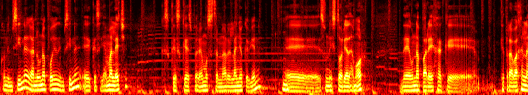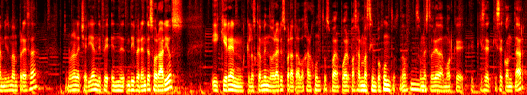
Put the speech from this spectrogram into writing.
con IMCINE, gané un apoyo de IMCINE eh, que se llama Leche que, es, que esperemos estrenar el año que viene. Eh, es una historia de amor de una pareja que, que, trabaja en la misma empresa, en una lechería, en, diferentes horarios y quieren que los cambien de horarios para trabajar juntos, para poder pasar más tiempo juntos, ¿no? Es una historia de amor que, que, quise, quise contar.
